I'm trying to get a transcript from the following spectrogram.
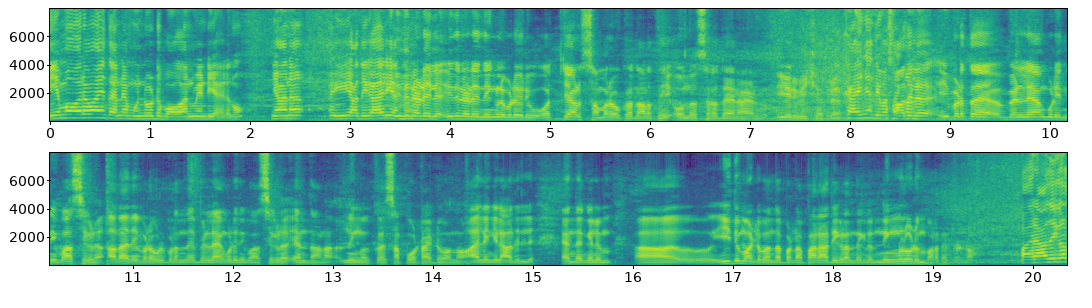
നിയമപരമായി തന്നെ മുന്നോട്ട് പോകാൻ വേണ്ടിയായിരുന്നു. ഞാൻ ഈ അധികാരി ഇതിനിടയിൽ ഇതിനിടയിൽ നിങ്ങൾ ഇവിടെ ഒരു ഒറ്റയാൾ സമരമൊക്കെ നടത്തി ഒന്ന് ശ്രദ്ധേയനായിരുന്നു ഈ ഒരു വിഷയത്തിൽ കഴിഞ്ഞ ദിവസം അതിൽ ഇവിടുത്തെ വെള്ളയാങ്കുടി നിവാസികൾ അതായത് ഇവിടെ ഉൾപ്പെടുന്ന വെള്ളയാംകുടി നിവാസികൾ എന്താണ് നിങ്ങൾക്ക് സപ്പോർട്ടായിട്ട് വന്നോ? അല്ലെങ്കിൽ അതിൽ എന്തെങ്കിലും ഇതുമായിട്ട് ബന്ധപ്പെട്ട പരാതികൾ എന്തെങ്കിലും നിങ്ങളോടും പറഞ്ഞിട്ടുണ്ടോ? പരാതികൾ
